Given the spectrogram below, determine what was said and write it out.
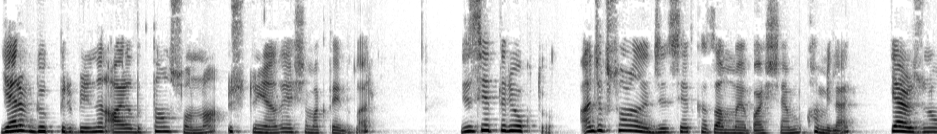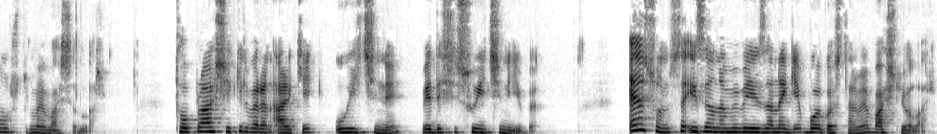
yer ve gök birbirinden ayrıldıktan sonra üst dünyada yaşamaktaydılar. Cinsiyetleri yoktu. Ancak sonra cinsiyet kazanmaya başlayan bu kamiler yeryüzünü oluşturmaya başladılar. Toprağa şekil veren erkek Uhichini ve dişi Suichini gibi. En son ise Izanami ve Izanagi boy göstermeye başlıyorlar.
